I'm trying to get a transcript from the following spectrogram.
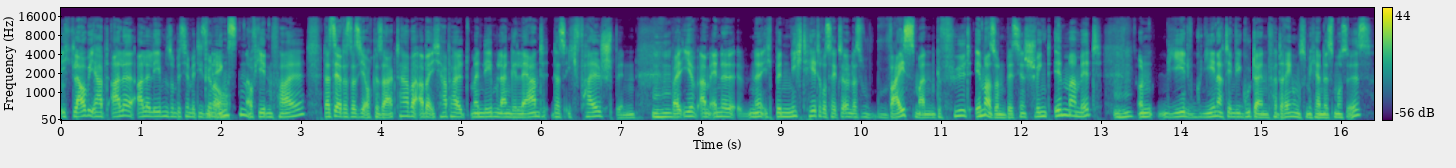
ich glaube, ihr habt alle, alle leben so ein bisschen mit diesen Genau. Ängsten, auf jeden Fall. Das ist ja das, was ich auch gesagt habe. Aber ich habe halt mein Leben lang gelernt, dass ich falsch bin, Mhm. weil ihr am Ende, ne, ich bin nicht heterosexuell und das weiß man gefühlt immer so ein bisschen, schwingt immer mit. Mhm. Und je, je nachdem, wie gut dein Verdrängungsmechanismus ist,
